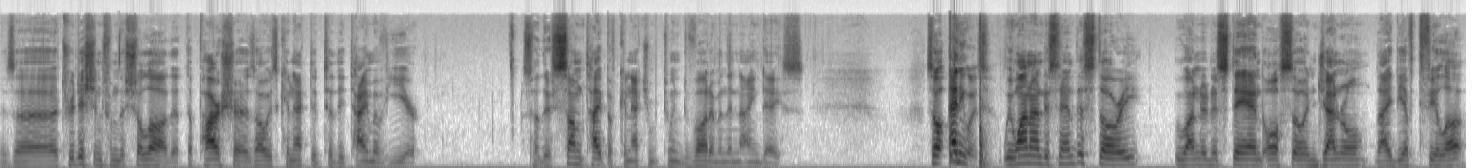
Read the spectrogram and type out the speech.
there's a tradition from the Shalah that the Parsha is always connected to the time of year. So there's some type of connection between Devarim and the nine days. So, anyways, we want to understand this story. We want to understand also in general the idea of tefillah,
